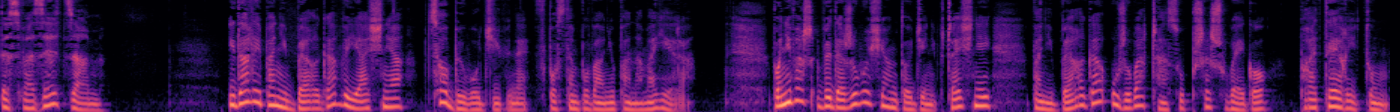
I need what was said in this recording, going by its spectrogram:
das war seltsam. I dalej pani Berga wyjaśnia, co było dziwne w postępowaniu pana Majera. Ponieważ wydarzyło się to dzień wcześniej, pani Berga użyła czasu przeszłego preteritum.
